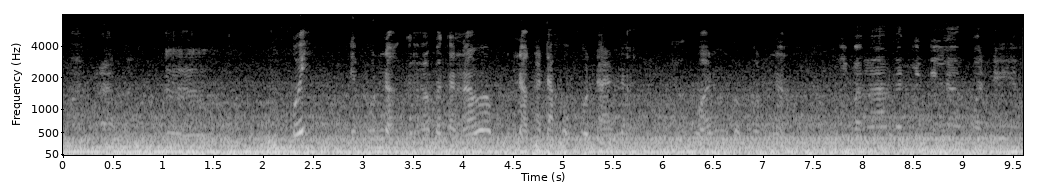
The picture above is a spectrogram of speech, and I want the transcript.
Mga graba. Mm. Uy, di po na karabatan ama po na kadako po na. Kuan mo po na. Iba nga agad yun nila kuwan na yan.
